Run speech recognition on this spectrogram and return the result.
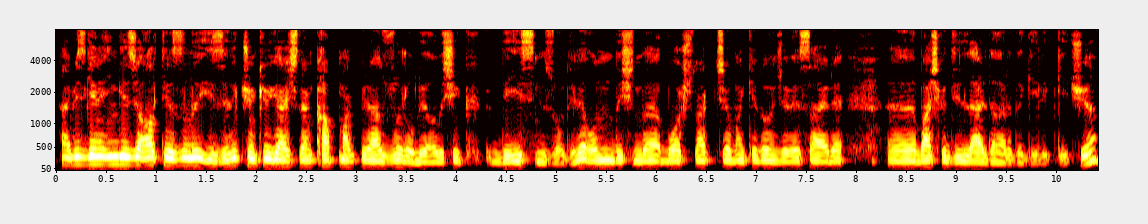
Ha, biz gene İngilizce altyazılı izledik çünkü gerçekten kapmak biraz zor oluyor. Alışık değilsiniz o dile. Onun dışında Boşnakça, Makedonca vesaire e, başka diller de arada gelip geçiyor.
